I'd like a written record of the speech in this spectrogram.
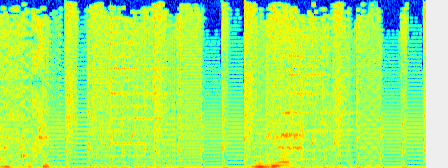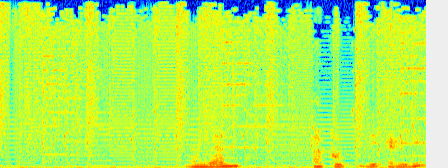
I put it in here. And then I put the LED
